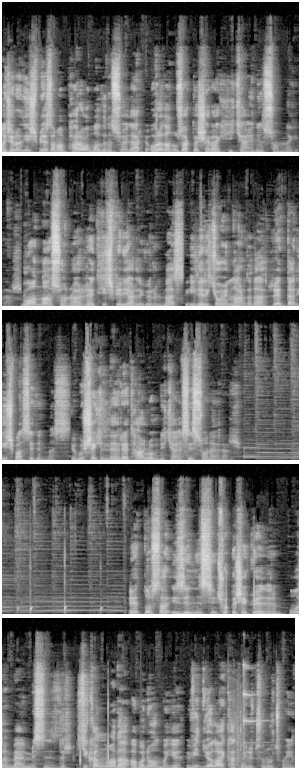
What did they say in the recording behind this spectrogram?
Amacının hiçbir zaman para olmadığını söyler ve oradan uzaklaşarak hikayenin sonuna gider. Bu andan sonra Red hiçbir yerde görülmez ve ileriki oyunlarda da Red'den hiç bahsedilmez. Ve bu şekilde Red Harlow'un hikayesi sona erer. Evet dostlar izlediğiniz için çok teşekkür ederim. Umarım beğenmişsinizdir. İki kanalıma da abone olmayı, video like atmayı lütfen unutmayın.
